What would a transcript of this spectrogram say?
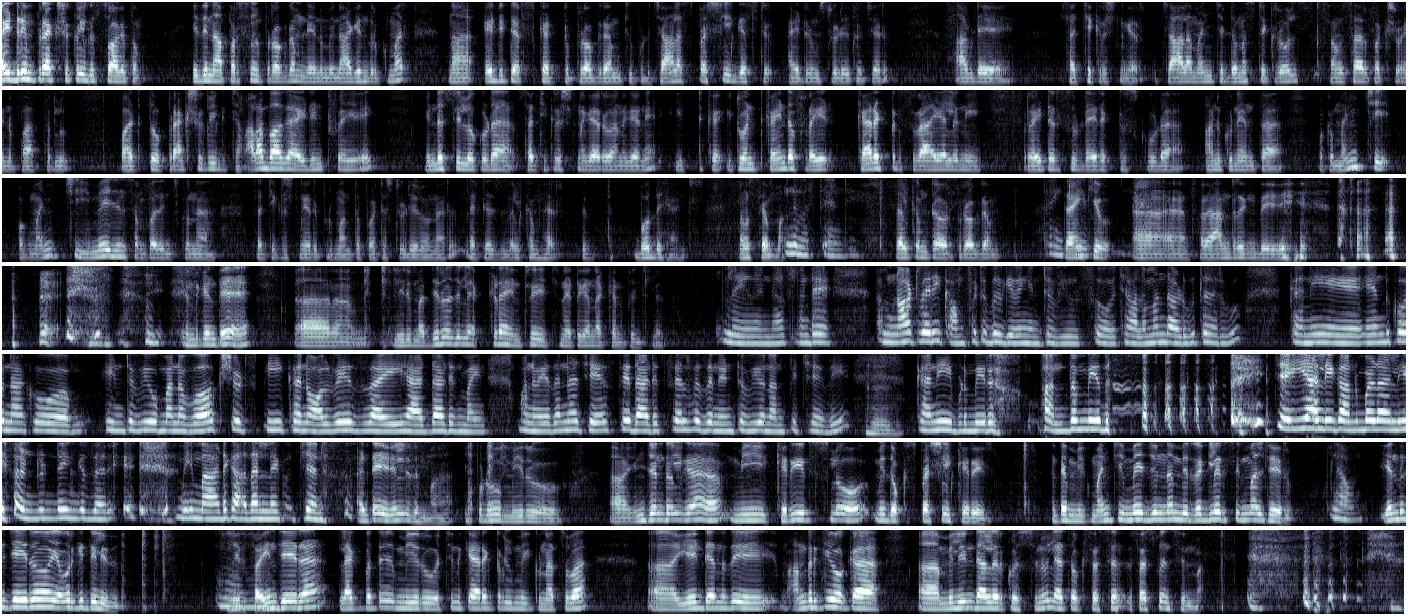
I dream ప్రేక్షకులకు స్వాగతం. ఇది నా పర్సనల్ ప్రోగ్రామ్. నేను మీ నాగేంద్ర కుమార్. నా ఎడిటర్స్ కట్ ప్రోగ్రామ్కి ఇప్పుడు చాలా స్పెషల్ గెస్ట్ ఐ డ్రీమ్ స్టూడియోకి వచ్చారు. ఆవిడే సత్యకృష్ణ గారు. చాలా మంచి డొమెస్టిక్ రోల్స్ సంసారపక్షమైన పాత్రలు వాటితో ప్రేక్షకులకి చాలా బాగా ఐడెంటిఫై అయ్యాయి. ఇండస్ట్రీలో కూడా సత్యకృష్ణ గారు అనగానే ఇట్ ఇటువంటి కైండ్ ఆఫ్ రై క్యారెక్టర్స్ రాయాలని రైటర్స్ డైరెక్టర్స్ కూడా అనుకునేంత ఒక మంచి ఒక మంచి ఇమేజ్ని సంపాదించుకున్న సత్యకృష్ణ గారు ఇప్పుడు మనతో పాటు స్టూడియోలో ఉన్నారు. Let us welcome her with both the hands నమస్తే అమ్మా. నమస్తే అండి. Welcome to our programme thank you for honouring the ఎందుకంటే మీరు ఈ మధ్య రోజుల్లో ఎక్కడ ఇంటర్వ్యూ ఇచ్చినట్టుగా నాకు కనిపించలేదు లేదండి. అసలు అంటే I'm not very comfortable giving interviews so చాలామంది అడుగుతారు. కానీ ఎందుకో నాకు ఇంటర్వ్యూ మన వర్క్ షుడ్ స్పీక్ అని always I had that in mind మనం ఏదన్నా చేస్తే that itself is an interview అని అనిపించేది. కానీ ఇప్పుడు మీరు పంతం మీద చెయ్యాలి కనబడాలి అంటుంటే ఇంక సరే మీ మాట కాదనిలేక వచ్చాను. అంటే ఏం లేదమ్మా. ఇప్పుడు మీరు ఇన్ జనరల్గా మీ కెరీర్స్లో మీది ఒక స్పెషల్ కెరీర్. అంటే మీకు మంచి ఇమేజ్ ఉన్నా మీరు రెగ్యులర్ సినిమాలు చేయరు. ఎందుకు చేయరో ఎవరికి తెలీదు. మీరు సైన్ చేయరా? లేకపోతే మీరు వచ్చిన క్యారెక్టర్లు మీకు నచ్చవా? ఏంటి అన్నది అందరికీ ఒక మిలియన్ డాలర్ క్వశ్చన్ లేకపోతే ఒక సస్పెన్స్ సినిమా.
